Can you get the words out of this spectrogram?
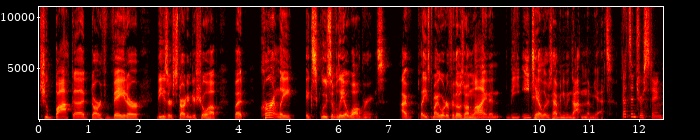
Chewbacca, Darth Vader. These are starting to show up, but currently exclusively at Walgreens. I've placed my order for those online, and the e-tailers haven't even gotten them yet. That's interesting.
